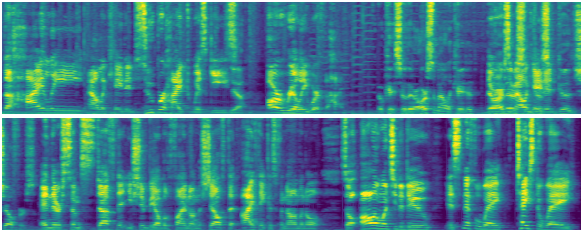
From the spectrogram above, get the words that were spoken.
the highly allocated, super hyped whiskeys Yeah. are really worth the hype. Okay, so there are some allocated. There are some allocated. just good shelfers. And there's some stuff that you should be able to find on the shelf that I think is phenomenal. So all I want you to do is sniff away, taste away,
